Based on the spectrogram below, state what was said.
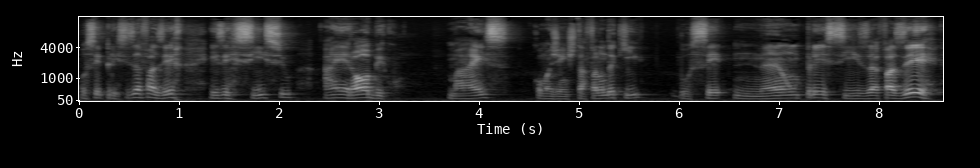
você precisa fazer exercício aeróbico. Mas, como a gente está falando aqui, você não precisa fazer.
